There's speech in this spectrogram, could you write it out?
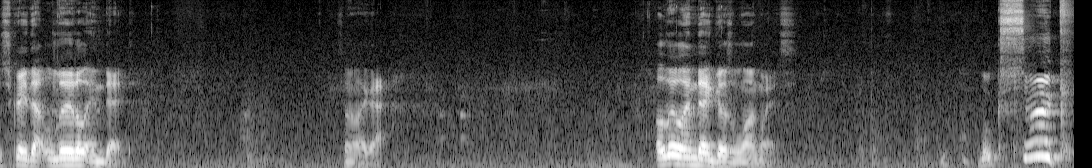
Just create that little indent. Something like that. A little indent goes a long ways. Looks sick.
